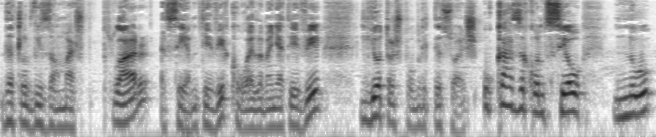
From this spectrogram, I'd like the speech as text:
da televisão mais popular, a CMTV, Correio da Manhã TV, e outras publicações. O caso aconteceu no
